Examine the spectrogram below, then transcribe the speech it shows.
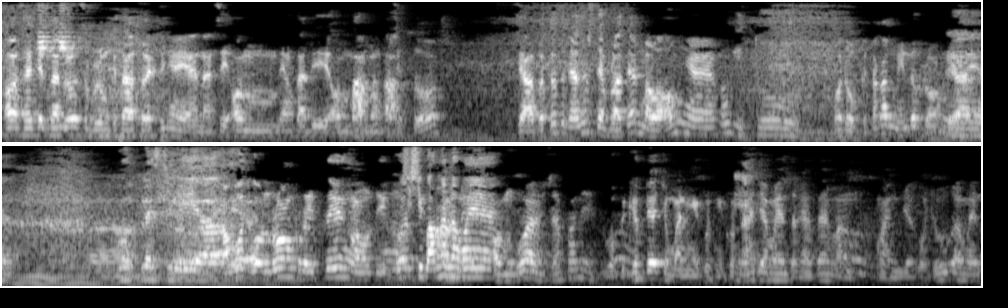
Oh, saya cerita dulu sebelum kita seleksinya ya. Nah, si Om yang tadi Om Pak. itu Si Albert tuh ternyata setiap latihan bawa omnya. Oh gitu. Waduh, kita kan minder dong. Iya, iya. Eh, God bless you. Iya. Rambut gondrong, keriting, lalu ikut. Musisi banget Om namanya. Om gua siapa nih? Gua pikir dia cuma ngikut-ngikut Iya. aja main, ternyata emang main jago juga main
